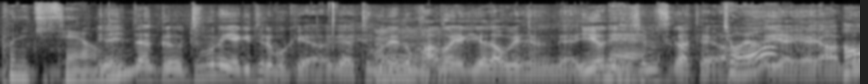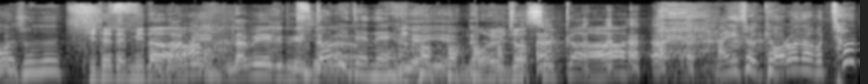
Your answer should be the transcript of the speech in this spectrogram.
보내주세요. 예, 일단 그 두 분의 얘기 들어볼게요. 예, 두 분의도 과거 얘기가 나오게 되는데, 이현이 네. 씨 재밌을 것 같아요. 저요? 예, 예. 아, 아, 뭐가- 저는 기대됩니다. 남의, 남의 얘기도 괜찮아요. 부담이 되네요. 예, 예. 뭘 줬을까? 아니 저 결혼하고 첫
